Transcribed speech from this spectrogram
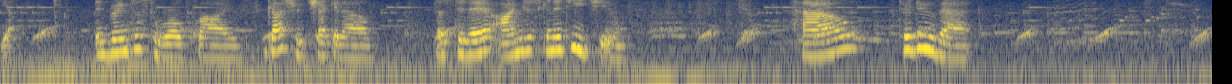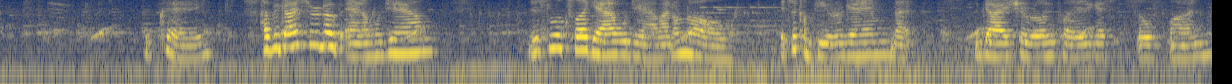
Yeah. It brings us to World 5. You guys should check it out. Because today I'm just gonna teach you how to do that. Okay. Have you guys heard of Animal Jam? This looks like Animal Jam. I don't know. It's a computer game that you guys should really play. I guess it's so fun.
